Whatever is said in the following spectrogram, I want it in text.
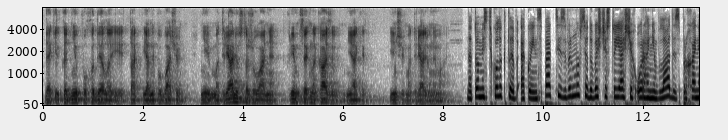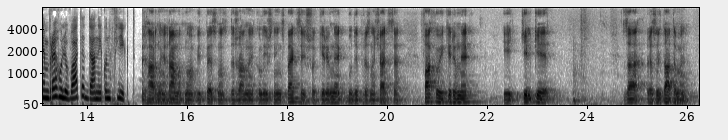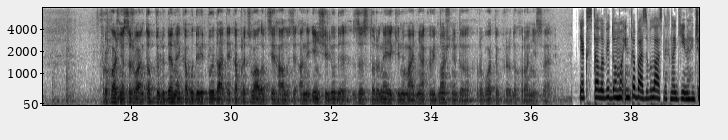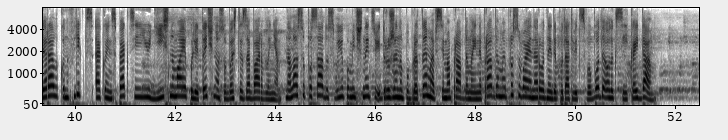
декілька днів походила, і так я не побачив ні матеріалів стажування, крім цих наказів, ніяких інших матеріалів немає. Натомість колектив екоінспекції звернувся до вищестоящих органів влади з проханням врегулювати даний конфлікт. Гарно і грамотно відписано з Державної екологічної інспекції, що керівник буде призначатися фаховий керівник, і тільки за результатами проходження стажування, тобто людина, яка буде відповідати, яка працювала в цій галузі, а не інші люди з сторони, які не мають ніякого відношення до роботи в природоохоронній сфері. Як стало відомо інтебе з власних надійних джерел, конфлікт з екоінспекцією дійсно має політично особисте забарвлення. На ласу посаду свою помічницю і дружину побратима всіма правдами і неправдами просуває народний депутат від свободи Олексій Кайда.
